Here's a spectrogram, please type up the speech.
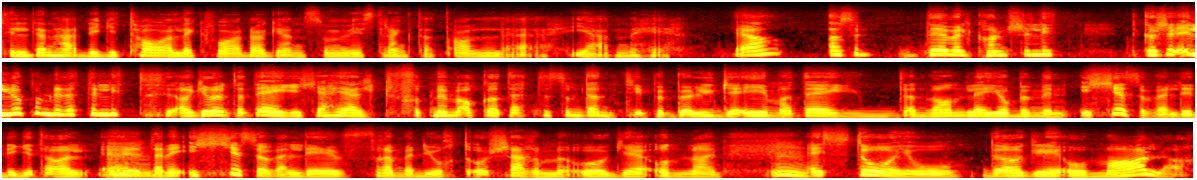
til den her digitale hverdagen som vi strengt tatt alle gjerne har. Ja, altså det er vel kanskje litt Kanskje, jeg lurer på om det er dette litt av grunnen til at jeg ikke helt fått med meg akkurat dette som den type bølge, i og med at jeg, den vanlige jobben min ikke er så veldig digital. Eh, mm. Den er ikke så veldig fremmedgjort og skjerm og uh, online. Mm. Jeg står jo daglig og maler,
